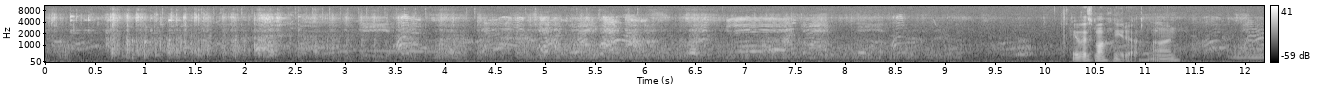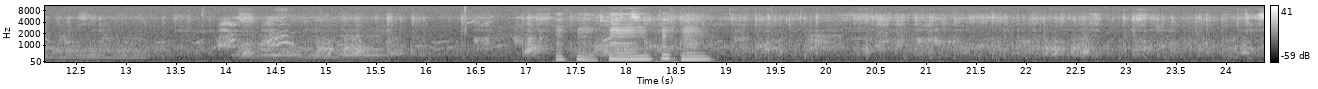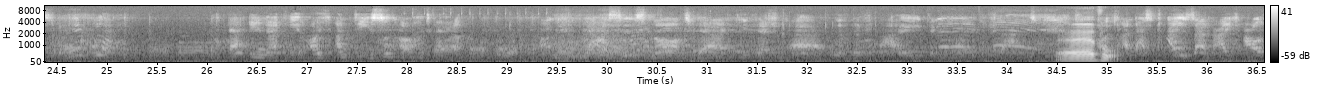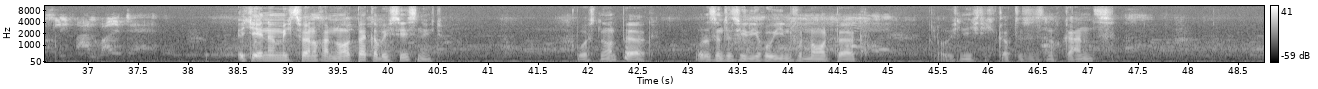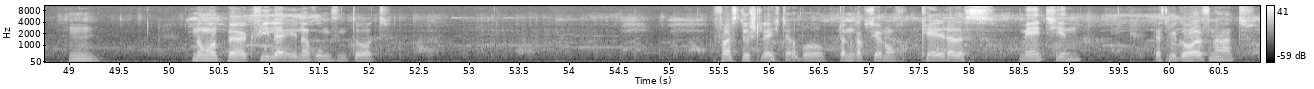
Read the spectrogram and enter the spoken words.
Ja, was machen die da? Nein. Erinnert ihr euch an diesen Ort, Herr? Das ist Nordberg, die verstärkte, befreite Stadt, Äh, wo? Ich erinnere mich zwar noch an Nordberg, aber ich sehe es nicht. Wo ist Nordberg? Oder sind das hier die Ruinen von Nordberg? Glaube ich nicht. Ich glaube, das ist noch ganz. Hm. Nordberg, viele Erinnerungen sind dort. Fast nur schlechte, aber dann gab es ja noch Kelder, das Mädchen, das mir geholfen hat.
